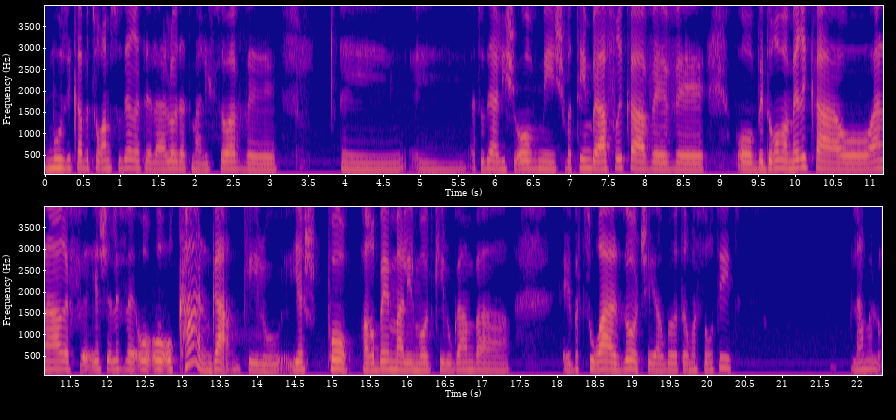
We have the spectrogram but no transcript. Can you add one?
מוזיקה בצורה מסודרת, אלא לא יודעת מה, לנסוע ו... אתה יודע, לשאוב משבטים באפריקה ו... ו... או בדרום אמריקה, או אנה ערף, יש אלף, או, או, או כאן גם, כאילו, יש פה הרבה מה ללמוד, כאילו, גם ב... בצורה הזאת, שהיא הרבה יותר מסורתית. למה לא?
